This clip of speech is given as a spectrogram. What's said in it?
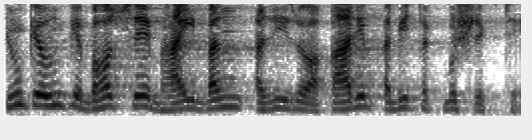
کیونکہ ان کے بہت سے بھائی بند، عزیز و اقارب ابھی تک مشرق تھے۔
